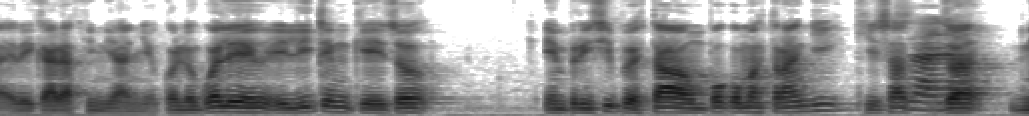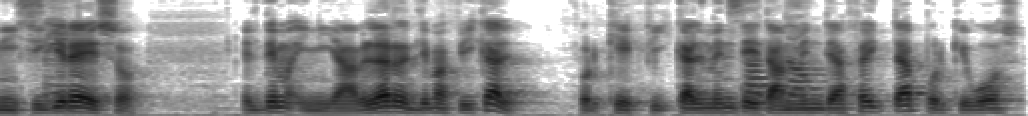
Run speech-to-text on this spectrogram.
de cara a fin de año. Con lo cual el ítem que yo en principio estaba un poco más tranqui, quizás ya, ni siquiera eso. El tema, y ni hablar del tema fiscal, porque fiscalmente también te afecta, porque vos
